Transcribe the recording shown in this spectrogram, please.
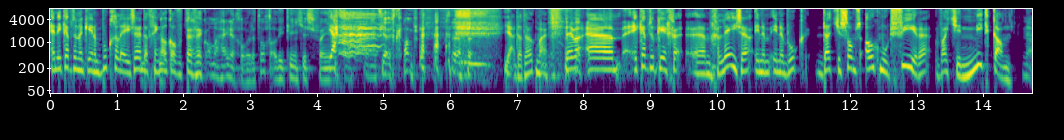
En ik heb toen een keer een boek gelezen. Dat ging ook over Zijn perfect. ook allemaal heilig geworden, toch? Al die kindjes van, je, Ja. van het jeugdkamp. Ja, dat ook maar. Nee, maar ehm, ik heb toen een keer ge- ehm, gelezen in een, in een boek dat je soms ook moet vieren wat je niet kan. nou,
